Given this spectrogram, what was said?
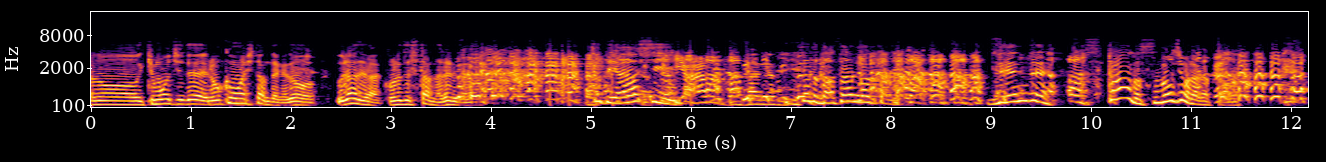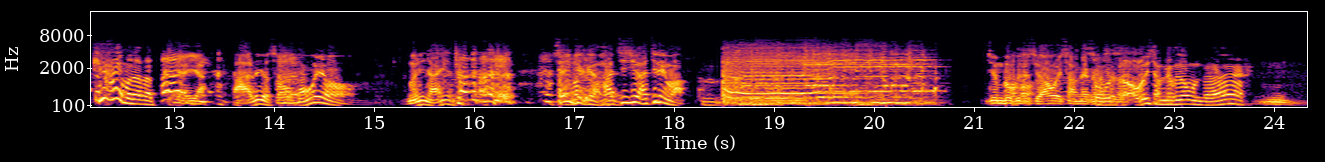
の気持ちで録音はしたんだけど、裏ではこれでスターになれるから。ちょっとやらしい。ちょっと打算があったんだ。全然、スターの素の字もなかったよ。気配もなかった。いやいや、あるよ、そう思うよ。無理ないよ。1988年は、純朴ですよ、青い山脈のそうだ、人だ。青い山脈だもんね。うん。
